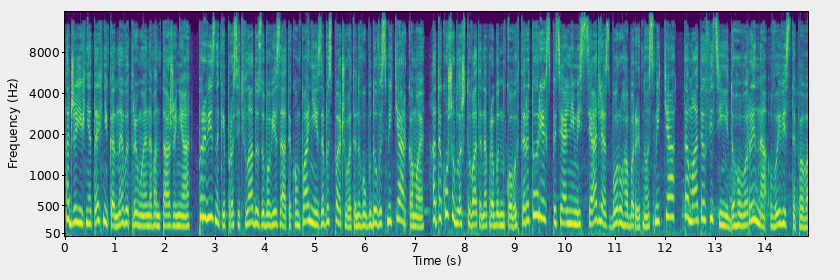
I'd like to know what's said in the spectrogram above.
адже їхня техніка не витримує навантаження. Перевізники просять владу зобов'язати компанії забезпечувати новобудови сміттярками, а також облаштувати на прибудинкових територіях спеціальні місця для збору габаритного сміття та мати офіційні договори на вивіз ТПВ.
